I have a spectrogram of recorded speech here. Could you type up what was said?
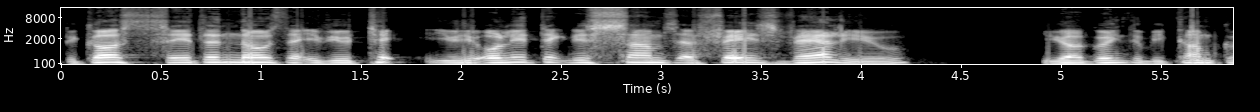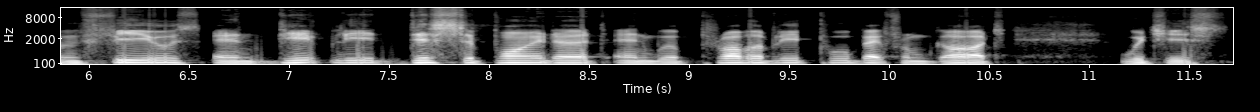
Because Satan knows that if you take if you only take these psalms at face value, you are going to become confused and deeply disappointed and will probably pull back from God, which is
